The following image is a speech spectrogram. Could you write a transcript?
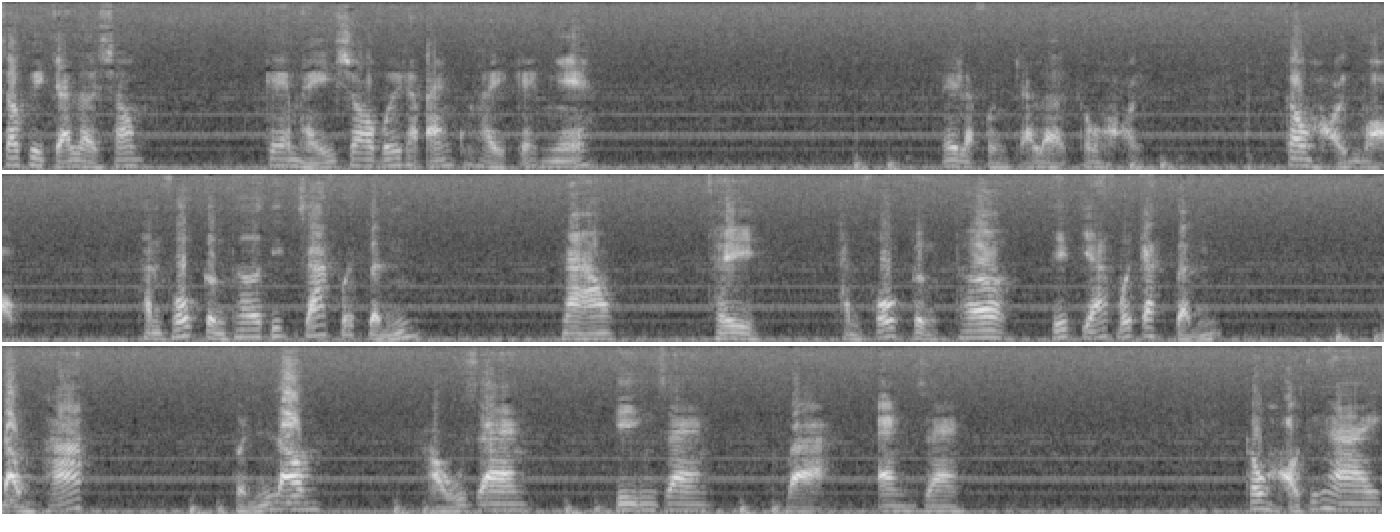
Sau khi trả lời xong các em hãy so với đáp án của thầy các em nhé. Đây là phần trả lời câu hỏi. Câu hỏi 1 thành phố Cần Thơ tiếp giáp với tỉnh nào? Thì, thành phố Cần Thơ tiếp giáp với các tỉnh Đồng Tháp, Vĩnh Long, Hậu Giang, Kiên Giang và An Giang. Câu hỏi thứ hai.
